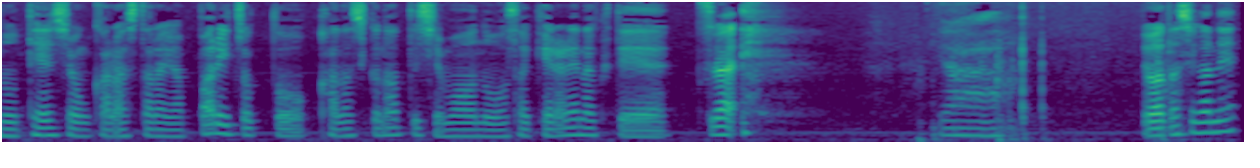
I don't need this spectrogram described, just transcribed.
のテンションからしたらやっぱりちょっと悲しくなってしまうのを避けられなくて辛い。いやで私がね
